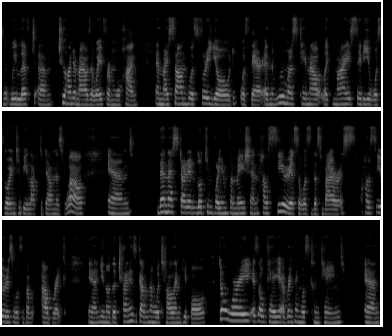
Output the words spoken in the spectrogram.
we lived um, 200 miles away from Wuhan. And my son, who was three year old, was there. And the rumors came out like my city was going to be locked down as well. And then I started looking for information, how serious was this virus? How serious was the outbreak? And you know, the Chinese government was telling people, don't worry, it's okay, everything was contained. And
